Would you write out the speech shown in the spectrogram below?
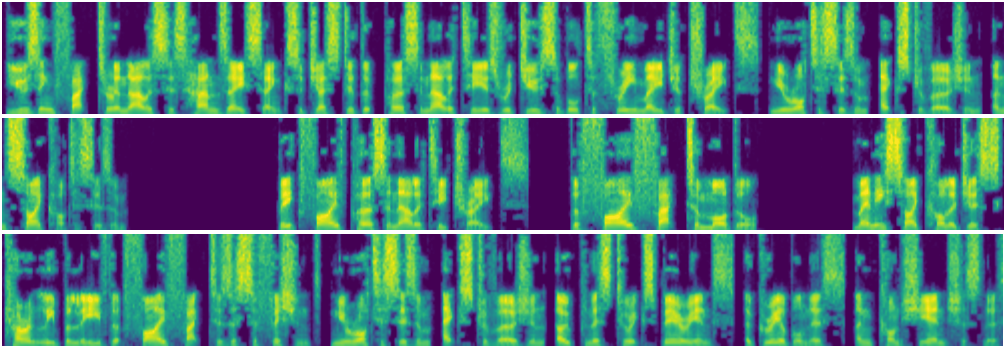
Using factor analysis Hans Eysenck suggested that personality is reducible to three major traits, neuroticism, extroversion, and psychoticism. Big Five personality traits. The five-factor model Many psychologists currently believe that five factors are sufficient, neuroticism, extroversion, openness to experience, agreeableness, and conscientiousness.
